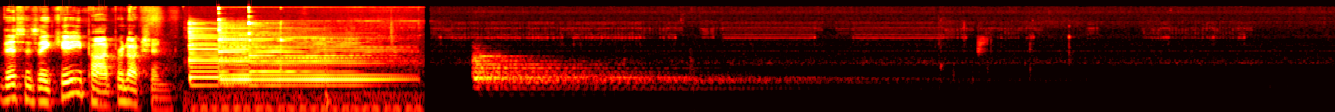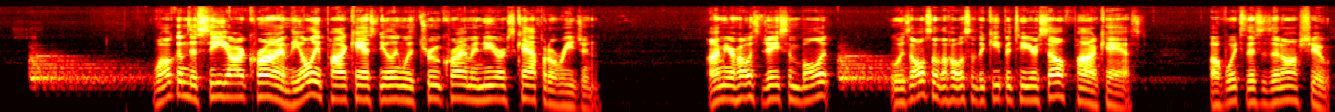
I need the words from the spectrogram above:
This is a Kitty Pod production. Welcome to CR Crime, the only podcast dealing with true crime in New York's capital region. I'm your host, Jason Bullitt, who is also the host of the Keep It To Yourself podcast, of which this is an offshoot.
